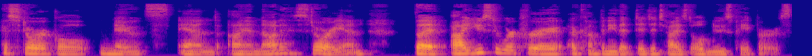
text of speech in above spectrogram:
historical notes, and I am not a historian, but I used to work for a, company that digitized old newspapers.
